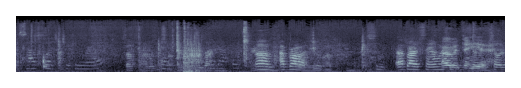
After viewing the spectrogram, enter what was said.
a Southwest chicken wrap. Stuff. What'd you bring? Um, I brought, some, I brought a sandwich. Everything, some yeah. Soda.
